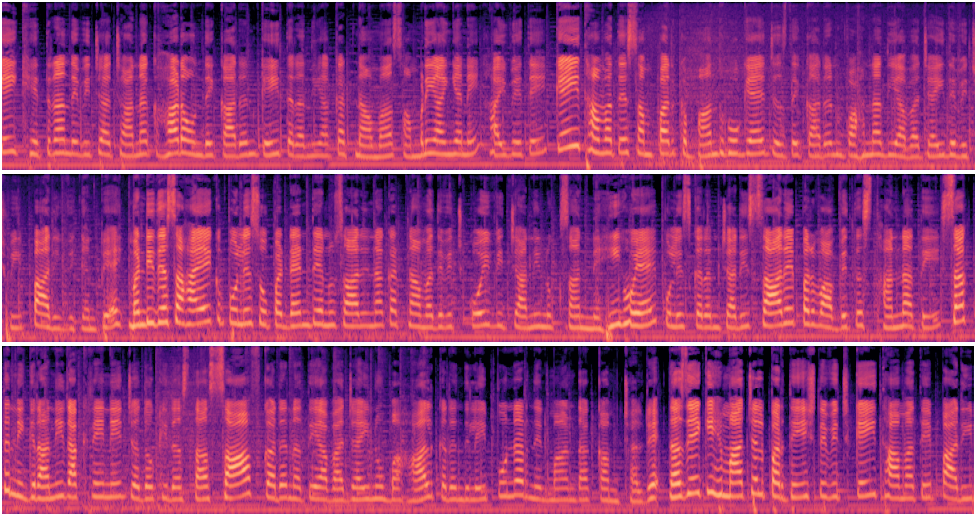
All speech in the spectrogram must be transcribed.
ਕਈ ਖੇਤਰਾਂ ਦੇ ਵਿੱਚ ਅਚਾਨਕ ਹੜ੍ਹ ਆਉਣ ਦੇ ਕਾਰਨ ਕਈ ਤਰ੍ਹਾਂ ਦੀਆਂ ਘਟਨਾਵਾਂ ਸਾਹਮਣੇ ਆਈਆਂ ਨੇ। ਹਾਈਵੇ ਤੇ ਕਈ ਥਾਵਾਂ ਤੇ ਸੰਪਰਕ ਬੰਦ ਹੋ ਗਿਆ ਜਿਸ ਦੇ ਕਾਰਨ ਵਾਹਨਾਂ ਦੀ ਆਵਾਜਾਈ ਦੇ ਵਿੱਚ ਵੀ ਭਾਰੀ ਵਿਘਨ ਪਿਆ ਮੰਡੀ ਦੇ ਸਹਾਇਕ ਪੁਲਿਸ ਸੁਪਰਡੈਂਟ ਦੇ ਅਨੁਸਾਰ ਇਹਨਾਂ ਘਟਨਾਵਾਂ ਦੇ ਵਿੱਚ ਕੋਈ ਵੀ ਜਾਨੀ ਨੁਕਸਾਨ ਨਹੀਂ ਹੋਇਆ ਹੈ। ਪੁਲਿਸ ਕਰਮਚਾਰੀ ਸਾਰੇ ਪ੍ਰਭਾਵਿਤ ਸਥਾਨਾਂ ਤੇ ਸਖਤ ਨਿਗਰਾਨੀ ਰੱਖ ਰਹੇ ਨੇ, ਜਦੋਂ ਕਿ ਰਸਤਾ ਸਾਫ਼ ਕਰਨ ਅਤੇ ਆਵਾਜਾਈ ਨੂੰ ਬਹਾਲ ਕਰਨ ਦੇ ਲਈ ਪੁਨਰ ਨਿਰਮਾਣ ਦਾ ਕੰਮ ਚੱਲ ਰਿਹਾ ਹੈ। ਦੱਸਦੇ ਕਿ ਹਿਮਾਚਲ ਪ੍ਰਦੇਸ਼ ਦੇ ਵਿੱਚ ਕਈ ਥਾਵਾਂ ਤੇ ਭਾਰੀ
